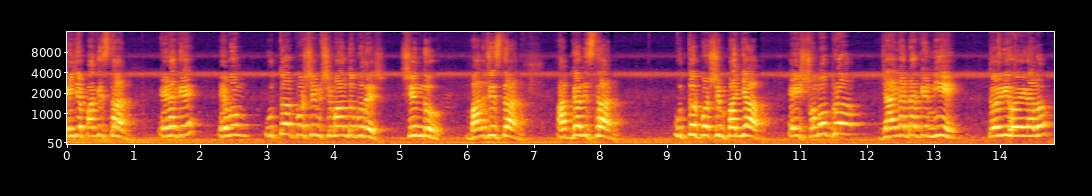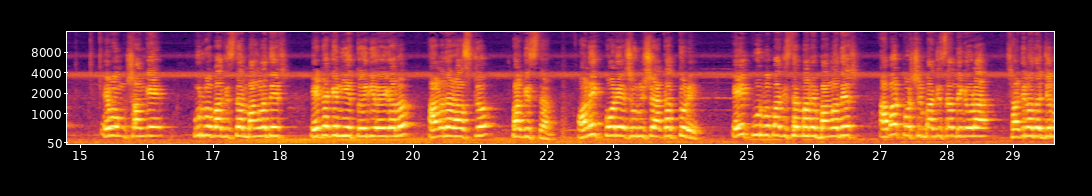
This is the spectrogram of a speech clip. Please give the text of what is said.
এই যে পাকিস্তান, এটাকে এবং উত্তর পশ্চিম সীমান্ত প্রদেশ, সিন্ধু, বালুচিস্তান, আফগানিস্তান, উত্তর পশ্চিম পাঞ্জাব, এই সমগ্র জায়গাটাকে নিয়ে তৈরি হয়ে গেল এবং সঙ্গে পূর্ব পাকিস্তান, বাংলাদেশ, এটাকে নিয়ে তৈরি হয়ে গেল আলাদা রাষ্ট্র, পাকিস্তান। অনেক পরে এসে উনিশশো একাত্তরে এই পূর্ব পাকিস্তান মানে বাংলাদেশ, আবার পশ্চিম পাকিস্তান থেকে ওরা স্বাধীনতার জন্য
